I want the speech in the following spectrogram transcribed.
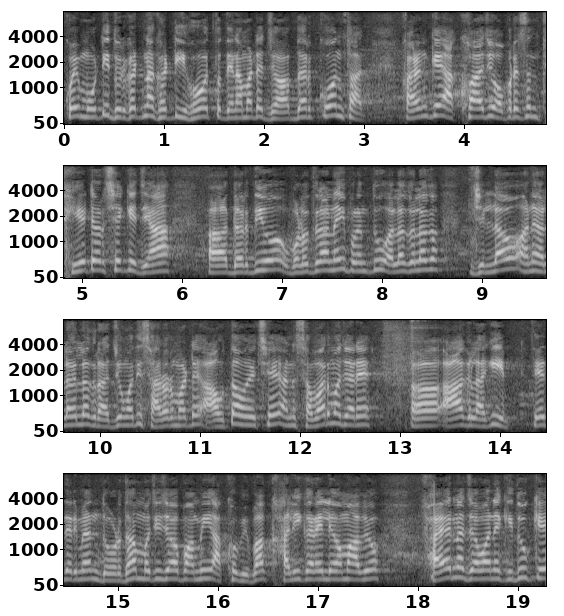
કોઈ મોટી દુર્ઘટના ઘટી હોત, તો તેના માટે જવાબદાર કોણ થાત? કારણ કે આખો આ જે ઓપરેશન થિયેટર છે કે જ્યાં દર્દીઓ વડોદરા નહીં, પરંતુ અલગ અલગ જિલ્લાઓ અને અલગ અલગ રાજ્યોમાંથી સારવાર માટે આવતા હોય છે અને સવારમાં જ્યારે આગ લાગી, તે દરમિયાન દોડધામ મચી જવા પામી આખો વિભાગ ખાલી કરાવી લેવામાં આવ્યો. ફાયરના જવાને કીધું કે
